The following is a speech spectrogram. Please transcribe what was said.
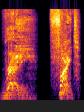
Ready, fight!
